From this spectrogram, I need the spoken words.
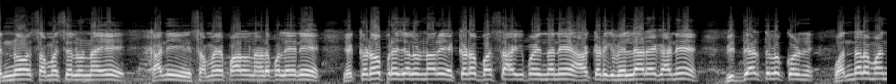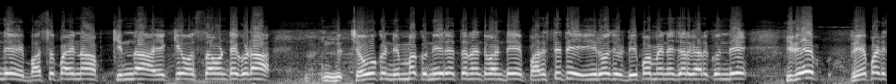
ఎన్నో సమస్యలు ఉన్నాయి. కానీ సమయపాలన నడపలేని ఎక్కడో ప్రజలు ఉన్నారు ఎక్కడో బస్సు ఆగిపోయిందని అక్కడికి వెళ్ళారే కానీ విద్యార్థులు కొన్ని వందల మంది బస్సు పైన కింద ఎక్కి వస్తూ ఉంటే కూడా చెవుకు నిమ్మకు నీరెత్తనటువంటి పరిస్థితి ఈరోజు డిపో మేనేజర్ గారికి ఉంది. ఇదే రేపటి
